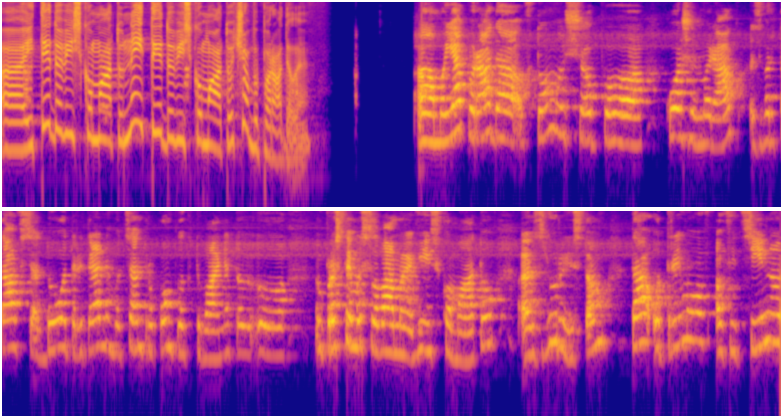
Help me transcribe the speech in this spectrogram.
е, йти до військкомату, не йти до військкомату. Що б ви порадили? Моя порада в тому, щоб е, кожен моряк звертався до територіального центру комплектування, то е, простими словами, військомату з юристом. Та отримував офіційну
